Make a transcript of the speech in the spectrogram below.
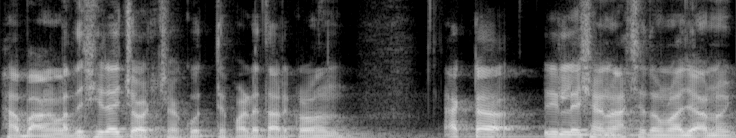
হ্যাঁ বাংলাদেশিরাই চর্চা করতে পারে, তার কারণ একটা রিলেশন আছে, তোমরা জানোই।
